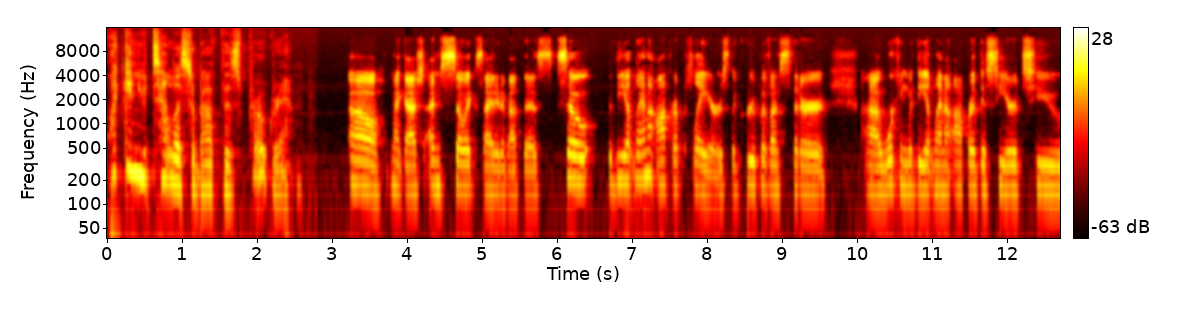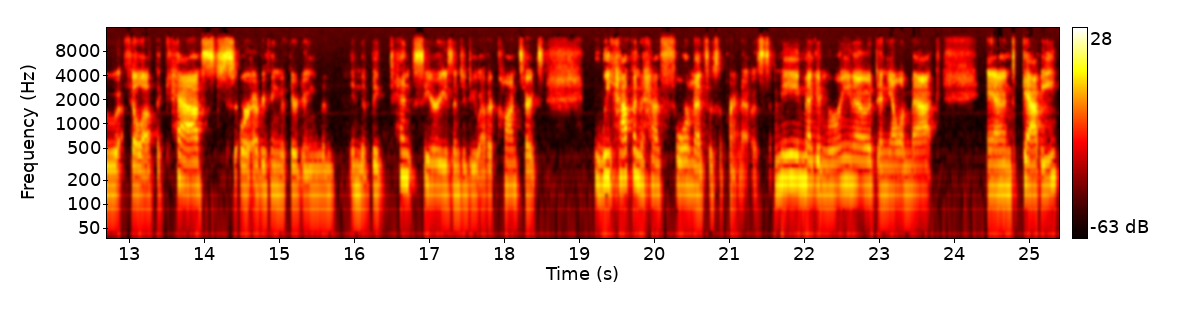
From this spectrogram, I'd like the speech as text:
What can you tell us about this program? Oh my gosh, I'm so excited about this. So, the Atlanta Opera Players, the group of us that are uh, working with the Atlanta Opera this year to fill out the casts for everything that they're doing in the, in the Big Tent series and to do other concerts we happen to have four mezzo sopranos me, Megan Marino, Daniela Mack, and Gabby.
